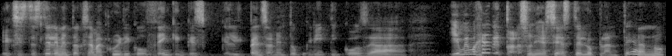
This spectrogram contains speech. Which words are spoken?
existe este elemento que se llama critical thinking, que es el pensamiento crítico, o sea, y me imagino que todas las universidades te lo plantean, ¿no?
